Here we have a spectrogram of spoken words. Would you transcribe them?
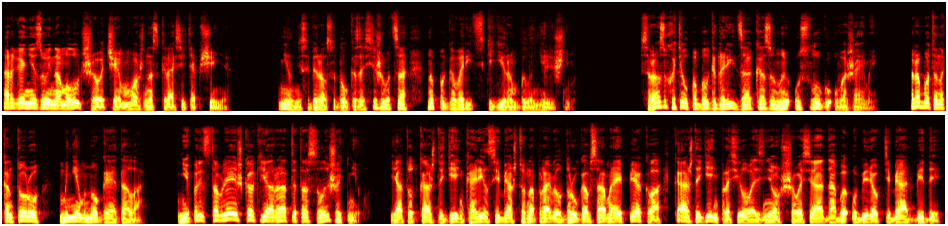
«Организуй нам лучшего, чем можно скрасить общение». Нил не собирался долго засиживаться, но поговорить с Кигиром было не лишним. Сразу хотел поблагодарить за оказанную услугу, уважаемый. Работа на контору мне многое дала. Не представляешь, как я рад это слышать, Нил. Я тут каждый день корил себя, что направил друга в самое пекло, каждый день просил вознесшегося, дабы уберег тебя от беды.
